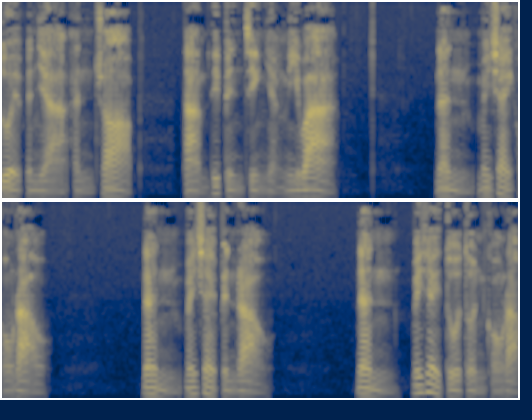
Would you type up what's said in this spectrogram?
ด้วยปัญญาอันชอบ ตามที่เป็นจริงอย่างนี้ว่า นั่นไม่ใช่ของเรา นั่นไม่ใช่เป็นเรา นั่นไม่ใช่ตัวตนของเรา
